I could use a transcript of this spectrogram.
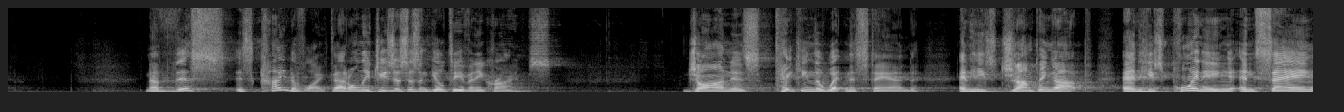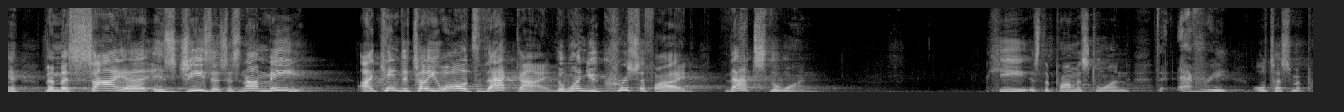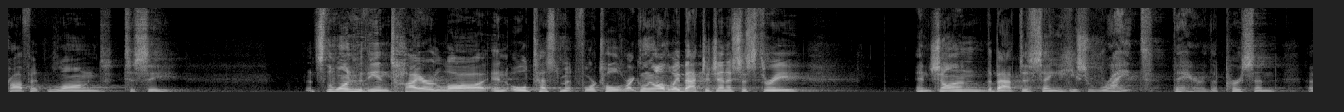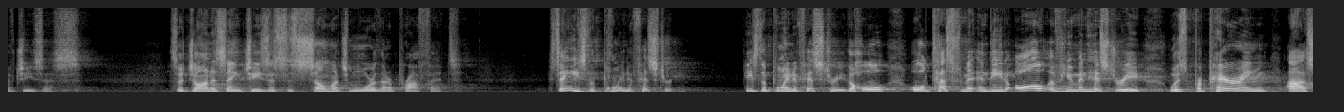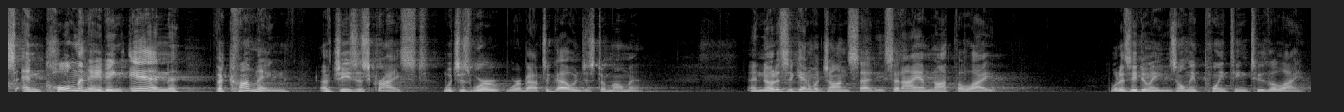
Now, this is kind of like that, only Jesus isn't guilty of any crimes. John is taking the witness stand and he's jumping up and he's pointing and saying, The Messiah is Jesus. It's not me. I came to tell you all it's that guy, the one you crucified. That's the one. He is the promised one that every Old Testament prophet longed to see. That's the one who the entire law in Old Testament foretold, right? Going all the way back to Genesis 3. And John the Baptist saying he's right there, the person of Jesus. So John is saying Jesus is so much more than a prophet. He's saying he's the point of history. He's the point of history. The whole Old Testament, indeed, all of human history, was preparing us and culminating in the coming of Jesus Christ, which is where we're about to go in just a moment. And notice again what John said. He said, I am not the light. What is he doing? He's only pointing to the light.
